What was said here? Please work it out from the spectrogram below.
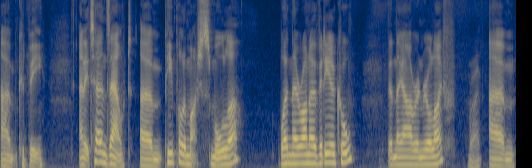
um, could be. And it turns out um, people are much smaller when they're on a video call than they are in real life. Right. Um,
